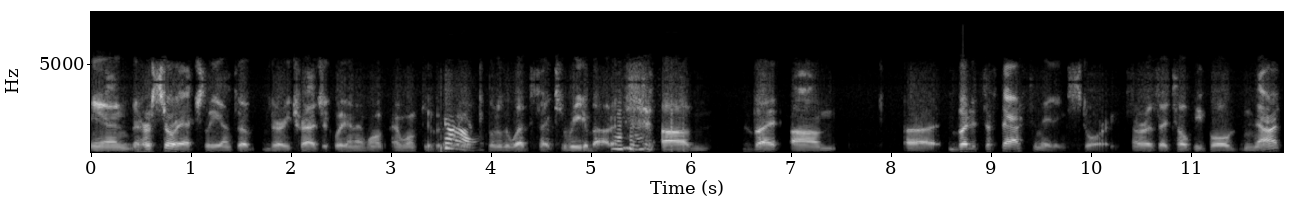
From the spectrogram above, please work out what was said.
and her story actually ends up very tragically, and I won't I won't give it away. Have to go to the website to read about it. Mm-hmm. Um, but um, uh, but it's a fascinating story, or as I tell people, not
